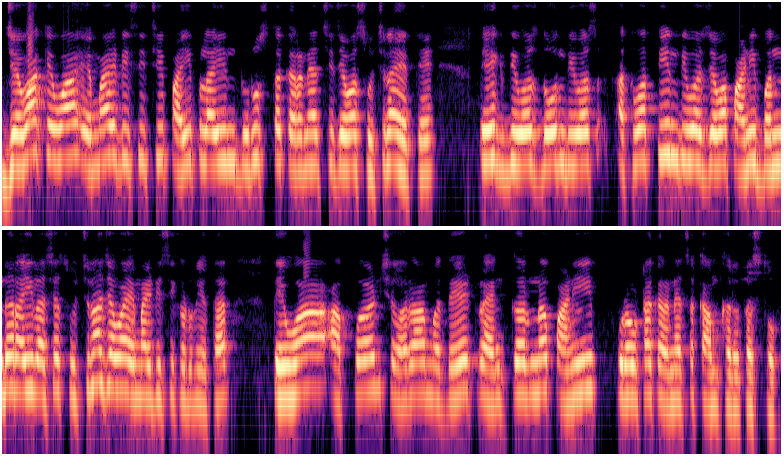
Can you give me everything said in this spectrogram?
जेव्हा केव्हा एम आय डी सीची पाईपलाईन दुरुस्त करण्याची जेव्हा सूचना येते एक दिवस दोन दिवस अथवा तीन दिवस जेव्हा पाणी बंद राहील अशा सूचना जेव्हा एम आय डी सीकडून येतात तेव्हा आपण शहरामध्ये ट्रँकरनं पाणी पुरवठा करण्याचं काम करत असतो.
